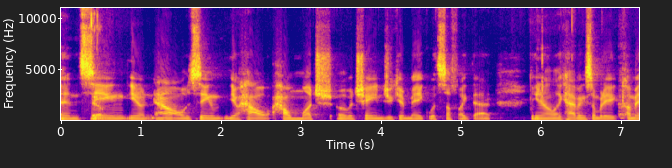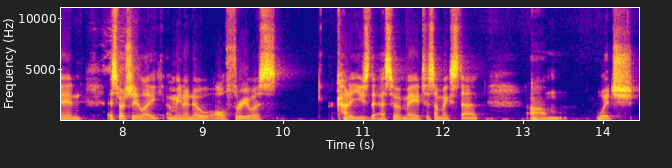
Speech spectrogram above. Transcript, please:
and seeing you know now seeing you know how how much of a change you can make with stuff like that, you know like having somebody come in, especially like I mean I know all three of us kind of use the SFMA to some extent, um, which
